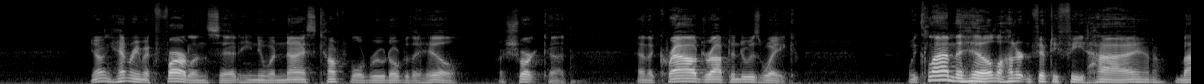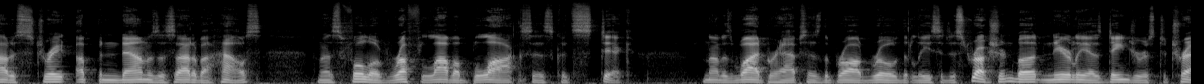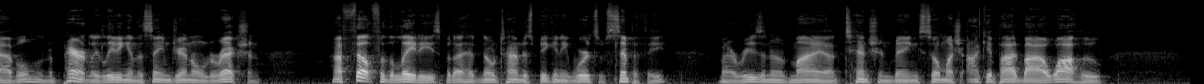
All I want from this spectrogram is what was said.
Young Henry Macfarlane said he knew a nice, comfortable route over the hill, a short cut, and the crowd dropped into his wake. We climbed the hill, 150 feet high, and about as straight up and down as the side of a house, and as full of rough lava blocks as could stick. Not as wide, perhaps, as the broad road that leads to destruction, but nearly as dangerous to travel, and apparently leading in the same general direction. I felt for the ladies, but I had no time to speak any words of sympathy, by reason of my attention being so much occupied by Oahu.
